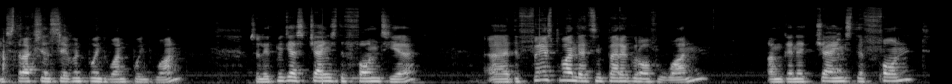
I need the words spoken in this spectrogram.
instruction 7.1.1. So let me just change the font here. Uh, the first one that's in paragraph 1, I'm going to change the font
